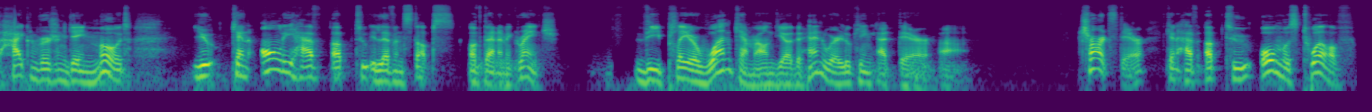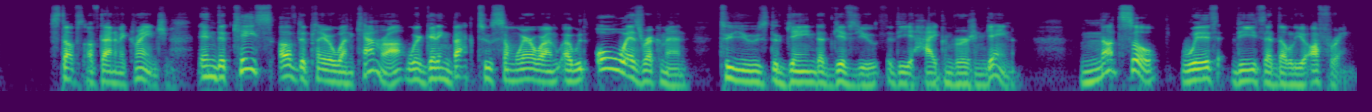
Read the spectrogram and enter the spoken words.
high conversion gain mode, you can only have up to 11 stops of dynamic range. The player one camera, on the other hand, we're looking at their uh, charts there, can have up to almost 12 stops of dynamic range. In the case of the Player One camera, we're getting back to somewhere where I would always recommend to use the gain that gives you the high conversion gain. Not so with the ZWO offering.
